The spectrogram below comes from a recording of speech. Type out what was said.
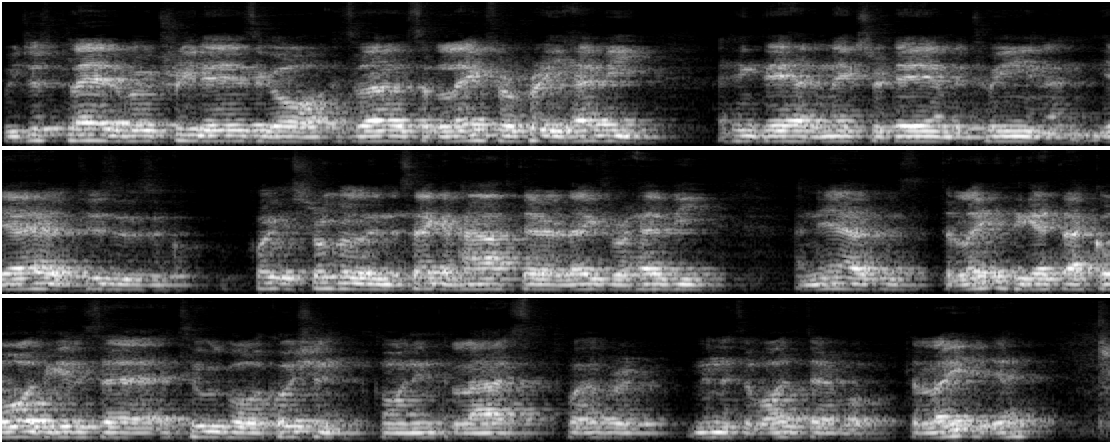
we just played about three days ago as well, so the legs were pretty heavy. I think they had an extra day in between, and yeah, it was quite a struggle in the second half there. Legs were heavy, and yeah, I was delighted to get that goal to give us a, a two goal cushion going into the last whatever minutes it was there, but delighted, yeah.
